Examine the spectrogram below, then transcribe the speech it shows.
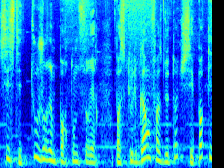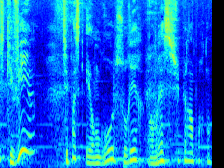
Si c'était toujours important de sourire. Parce que le gars en face de toi, tu sais pas qu'est-ce qu'il vit. Hein. C'est pas ce- Et en gros, le sourire, en vrai, c'est super important.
